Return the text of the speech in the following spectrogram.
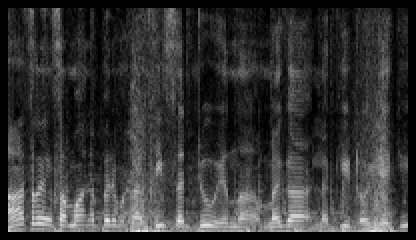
ആശ്രയ സമ്മാന പെരുമഴ സീസൺ ടു എന്ന മെഗാ ലക്കി ടോയിലേക്ക്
